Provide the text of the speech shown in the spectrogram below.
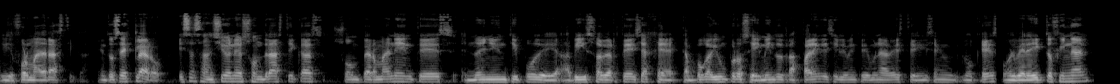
y de forma drástica. Entonces, claro, esas sanciones son drásticas, son permanentes, no hay ningún tipo de aviso, advertencia, tampoco hay un procedimiento transparente, simplemente de una vez te dicen lo que es, o el veredicto final,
